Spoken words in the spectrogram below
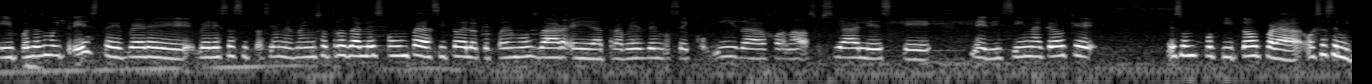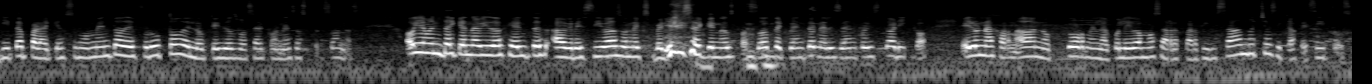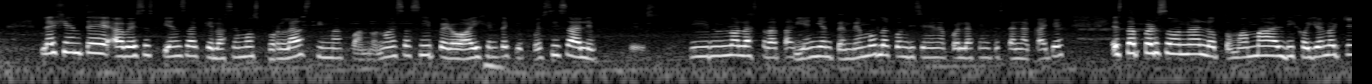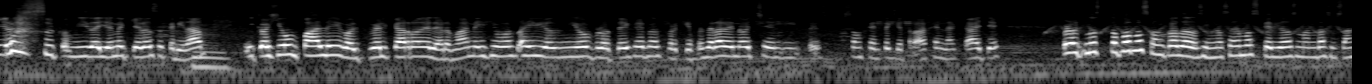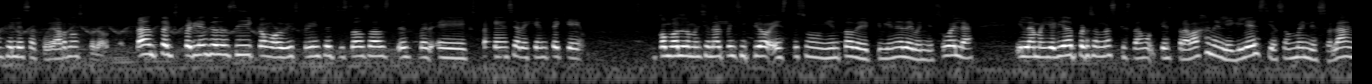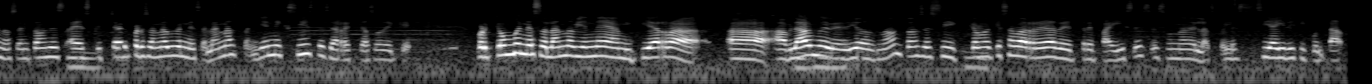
Y pues es muy triste ver, eh, ver esas situaciones. Y nosotros darles un pedacito de lo que podemos dar eh, a través de, no sé, comida, jornadas sociales, que medicina, creo que es un poquito para, o esa semillita para que en su momento de fruto de lo que Dios va a hacer con esas personas. Obviamente que han habido gentes agresivas, una experiencia que nos pasó, te cuento, en el centro histórico. Era una jornada nocturna en la cual íbamos a repartir sándwiches y cafecitos. La gente a veces piensa que lo hacemos por lástima, cuando no es así, pero hay gente que pues sí sale pues, y no las trata bien y entendemos la condición en la cual la gente está en la calle esta persona lo tomó mal, dijo, yo no quiero su comida, yo no quiero su caridad, mm. y cogió un palo y golpeó el carro de la hermana y dijimos, ay Dios mío, protégenos, porque pues era de noche y pues son gente que trabaja en la calle. Pero nos topamos con cosas así, no sabemos que Dios manda a sus ángeles a cuidarnos, pero tanto experiencias así como experiencias chistosas, eh, experiencia de gente que, como lo mencioné al principio, este es un movimiento de, que viene de Venezuela y la mayoría de personas que, estamos, que trabajan en la iglesia son venezolanos. Entonces, a mm. escuchar personas venezolanas también existe ese rechazo de que, ¿por qué un venezolano viene a mi tierra a hablarme de Dios, ¿no? Entonces, sí, creo que esa barrera de entre países es una de las cuales sí hay dificultad.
